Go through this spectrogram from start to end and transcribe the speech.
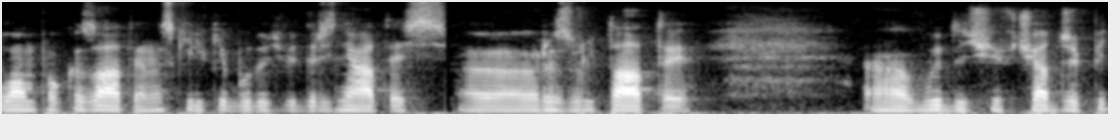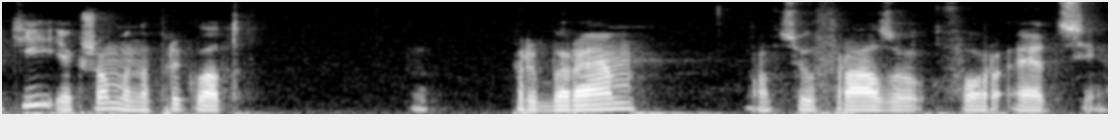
вам показати, наскільки будуть відрізнятись е, результати е, видачі в чат GPT, якщо ми, наприклад, приберемо оцю фразу for Etsy.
